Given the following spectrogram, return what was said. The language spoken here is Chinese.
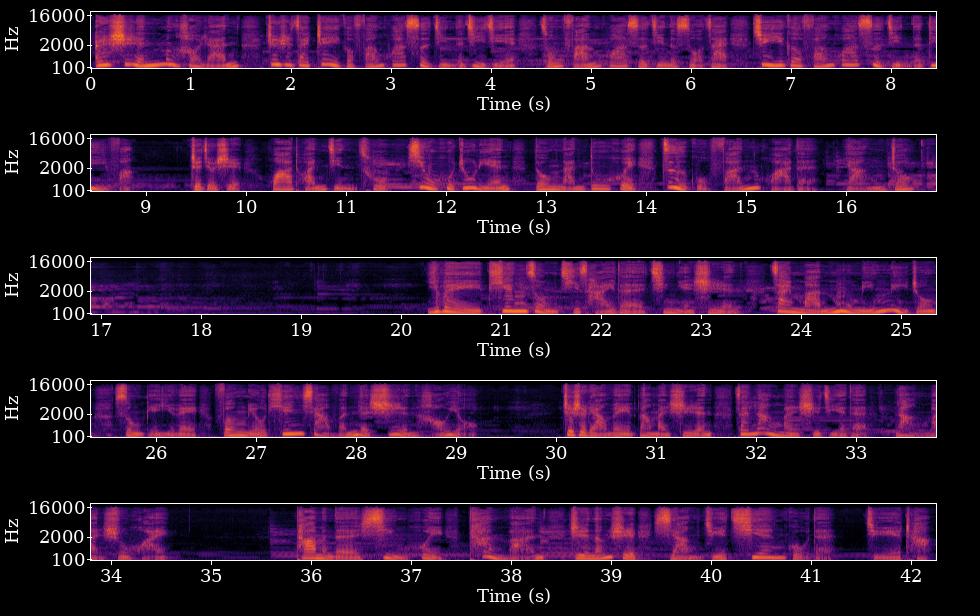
而诗人孟浩然正是在这个繁花似锦的季节，从繁花似锦的所在去一个繁花似锦的地方，这就是花团锦簇、绣户珠帘、东南都会、自古繁华的扬州。一位天纵奇才的青年诗人，在满目名利中送别一位风流天下闻的诗人好友。这是两位浪漫诗人在浪漫时节的浪漫抒怀，他们的幸会叹惋，只能是响绝千古的绝唱。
